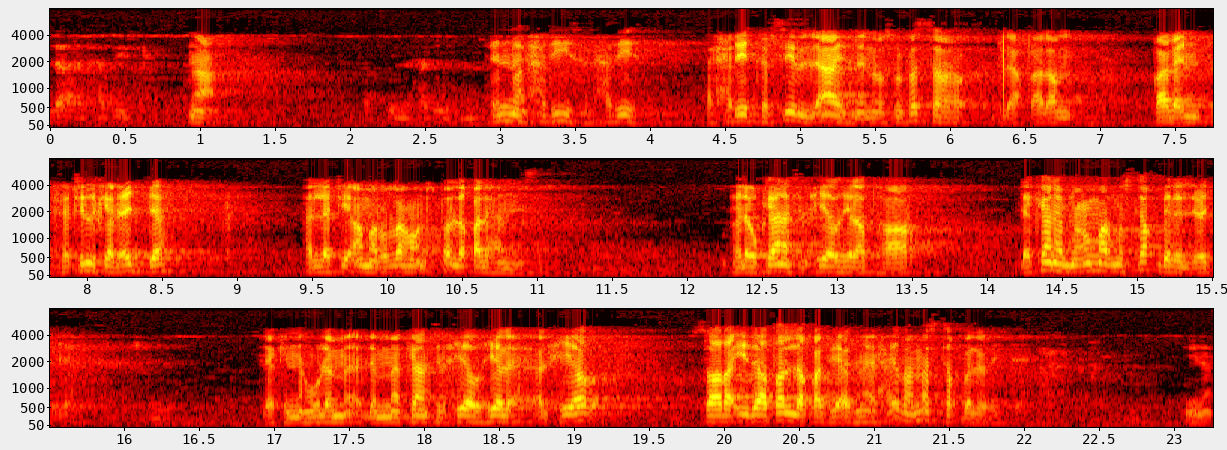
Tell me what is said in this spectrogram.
لا الحديث. نعم. إنه الحديث الحديث الحديث تفسير الآية لأن الرسول فسر لا قال قال إن فتلك العدة التي أمر الله أن تطلق لها النساء. فلو كانت الحيض هي الأطهار لكان ابن عمر مستقبل العدة لكنه لما لما كانت الحيض هي الحيض صار إذا طلق في أثناء الحيضة ما استقبل العدة. هنا.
